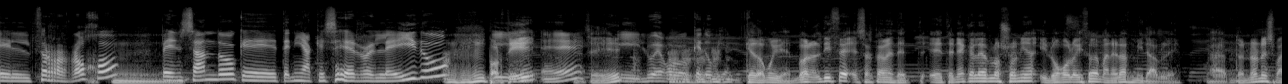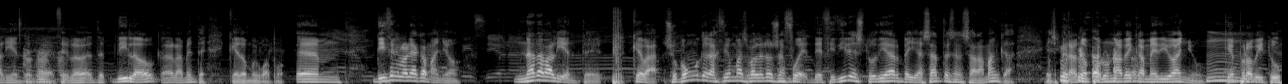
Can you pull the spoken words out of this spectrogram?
El zorro rojo, Mm. pensando que tenía que ser leído. ¿Por ti? ¿eh? Sí. y luego quedó bien. Quedó muy bien. Bueno, él dice exactamente, eh, tenía que leerlo Sonia y luego lo hizo de manera admirable. No es valiente para decirlo. Dilo, claramente. Quedó muy guapo. Em, dice Gloria Camaño, nada valiente. ¿Qué va? Supongo que la acción más valerosa fue decidir estudiar Bellas Artes en Salamanca, esperando por una beca medio año. Qué Mm. probitud.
